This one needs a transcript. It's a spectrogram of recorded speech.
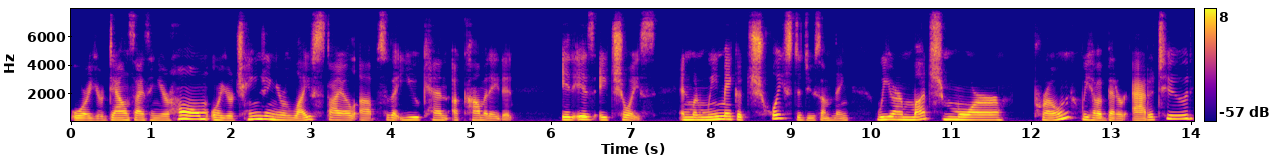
or you're downsizing your home, or you're changing your lifestyle up so that you can accommodate it. It is a choice. And when we make a choice to do something, we are much more prone, we have a better attitude,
